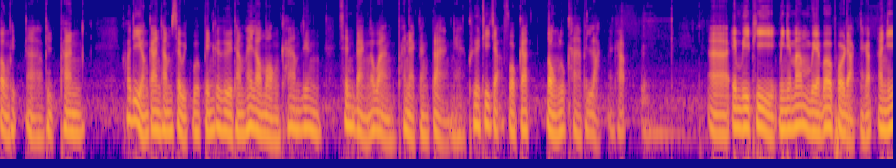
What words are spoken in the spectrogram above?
ส่งผลิตภัณฑ์ข้อดีของการทำ Service Blueprint ก็คือทำให้เรามองข้ามเรื่องเส้นแบ่งระหว่างแผนกต่างๆเนี่ยเพื่อที่จะโฟกัสตรงลูกค้าเป็นหลักนะครับ MVP Minimum Viable Product นะครับอันนี้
